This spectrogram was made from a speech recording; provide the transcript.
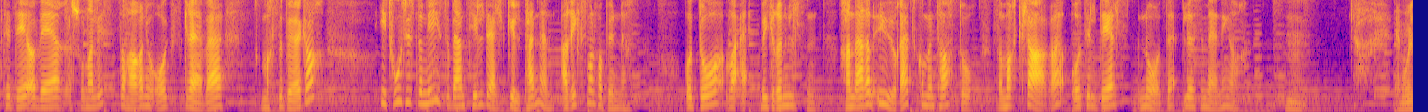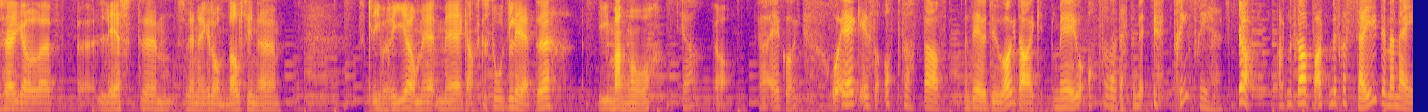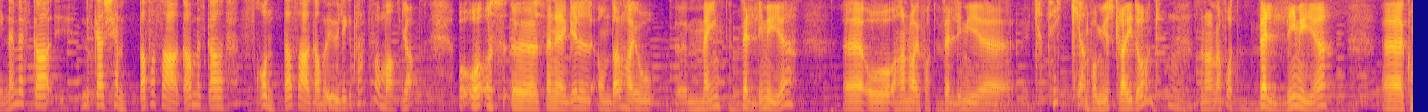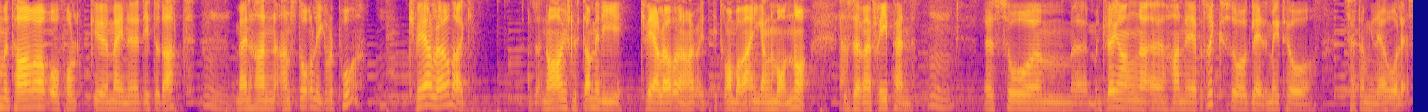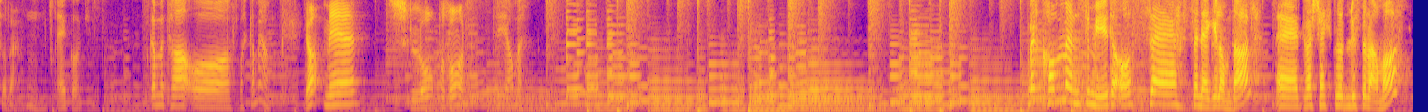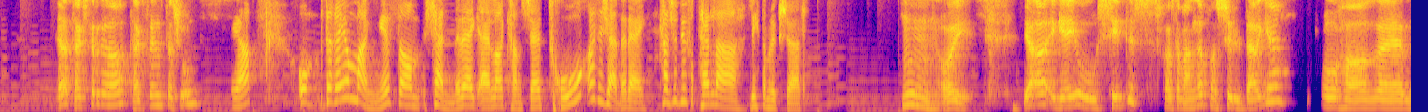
til det å være journalist, så har han jo òg skrevet masse bøker. I 2009 så ble han tildelt Gullpennen av Riksmålforbundet. Og da var begrunnelsen han er en uredd kommentator som har klare og til dels nådeløse meninger. Jeg må jo si jeg har eh, lest Svein Sven Egil Omdal sine skriverier med, med ganske stor glede i mange år. Ja, Ja. Ja jeg òg. Og jeg er så opptatt av, men det er jo du òg, Dag, vi er jo opptatt av dette med ytringsfrihet. ja. At vi, skal, at vi skal si det vi mener. Vi skal, vi skal kjempe for saker. Vi skal fronte saker på ulike plattformer. ja. Og, og, og S- Sven Egil Omdal har jo meint veldig mye. og han har jo fått veldig mye kritikk. Han får mye skrøyt òg. Men han har fått veldig mye øh, kommentarer, og folk øh, mener ditt og datt. Men han, han står likevel på hver lørdag. Altså, nå har han slutta med de hver lørdag. Jeg tror han bare en gang i måneden nå. Disse en fripenn. Mm. Så, um, eh, men hver gang eh, han er på trykk, så gleder jeg meg til å sette meg ned og lese det. Jeg òg. Skal vi ta og snakke med han? Ja, vi slår på tråden. Det gjør vi. Velkommen så mye til oss, Svein Sven Egil Omdal. Eh, Det var kjekt at du hadde lyst til å være med oss. Ja, takk skal dere ha. Takk for invitasjonen. Ja. Og det er jo mange som kjenner deg, eller kanskje tror at de kjenner deg. Kanskje du forteller litt om deg sjøl? Hmm, oi. Ja, jeg er jo Siddes fra Stavanger, fra Sølvberget. og har eh,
